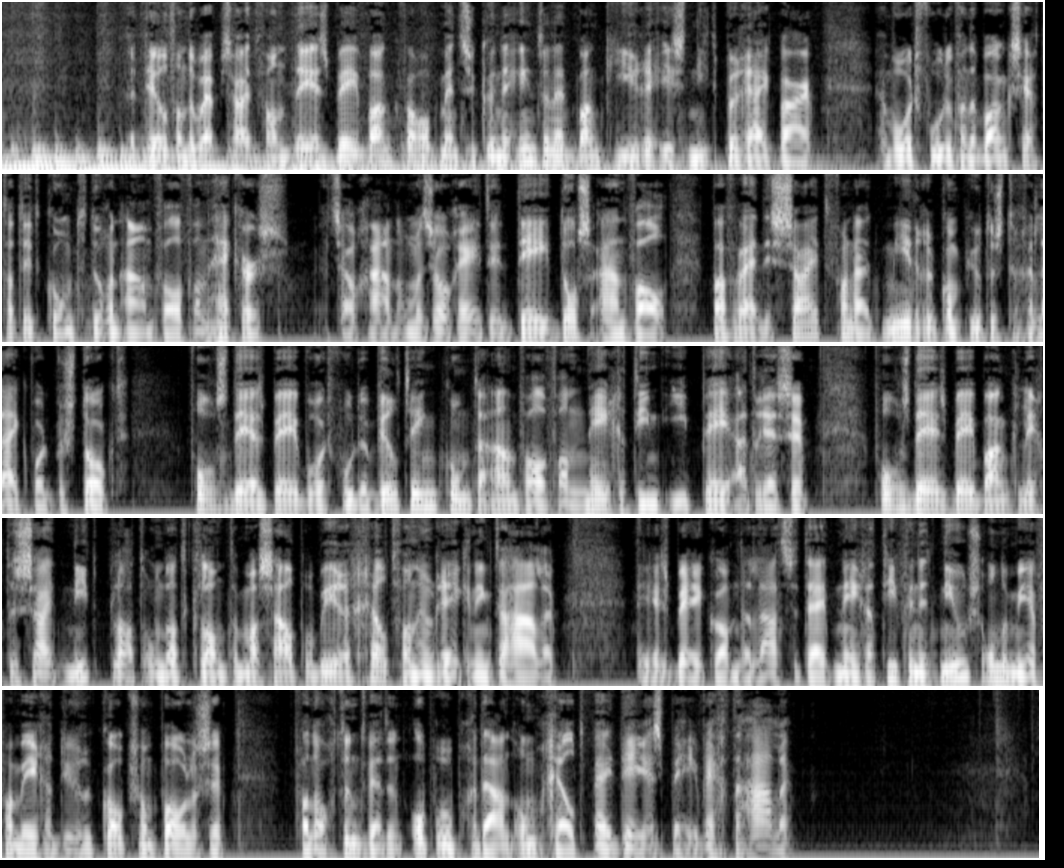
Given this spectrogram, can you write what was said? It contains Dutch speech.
Het deel van de website van DSB Bank waarop mensen kunnen internetbankieren is niet bereikbaar. Een woordvoerder van de bank zegt dat dit komt door een aanval van hackers. Het zou gaan om een zogeheten DDoS-aanval, waarbij de site vanuit meerdere computers tegelijk wordt bestookt. Volgens DSB-woordvoerder Wilting komt de aanval van 19 IP-adressen. Volgens DSB Bank ligt de site niet plat omdat klanten massaal proberen geld van hun rekening te halen. DSB kwam de laatste tijd negatief in het nieuws, onder meer vanwege dure koopsompolissen. Vanochtend werd een oproep gedaan om geld bij DSB weg te halen.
